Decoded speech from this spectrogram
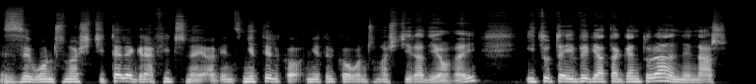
z łączności telegraficznej, a więc nie tylko, nie tylko łączności radiowej. I tutaj wywiad agenturalny nasz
